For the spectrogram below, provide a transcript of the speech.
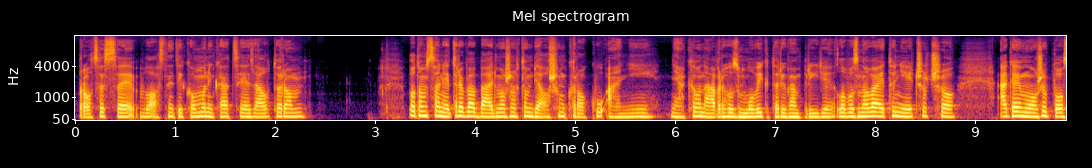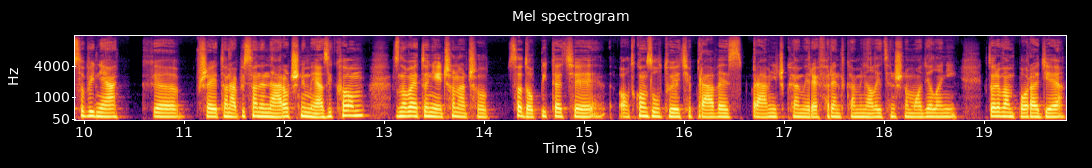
procese vlastne tej komunikácie s autorom potom sa netreba báť možno v tom ďalšom kroku ani nejakého návrhu zmluvy, ktorý vám príde. Lebo znova je to niečo, čo ak aj môže pôsobiť nejak, že je to napísané náročným jazykom, znova je to niečo, na čo sa dopýtate, odkonzultujete práve s právničkami, referentkami na licenčnom oddelení, ktoré vám poradia.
